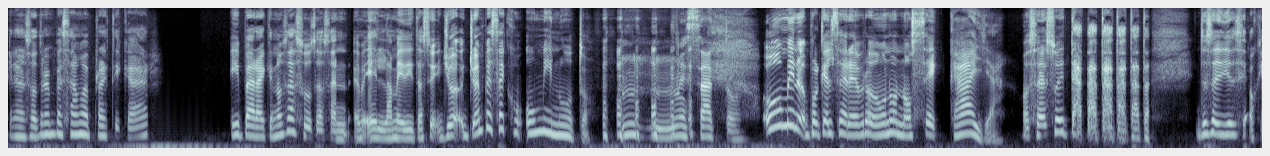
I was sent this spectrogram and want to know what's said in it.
Mira, nosotros empezamos a practicar y para que no se asusten, en la meditación, yo, yo empecé con un minuto. exacto. un minuto, porque el cerebro de uno no se calla. O sea, eso es ta, ta, ta, ta, ta. Entonces yo decía, ok,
